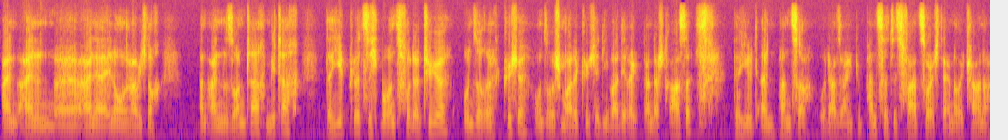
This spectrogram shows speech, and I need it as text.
ein, ein, äh, eine Erinnerung habe ich noch an einen Sonntag, Mittag, da hielt plötzlich bei uns vor der Tür unsere Küche, unsere schmale Küche, die war direkt an der Straße. Da hielt ein Panzer oder also ein gepanzertes Fahrzeug der Amerikaner.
